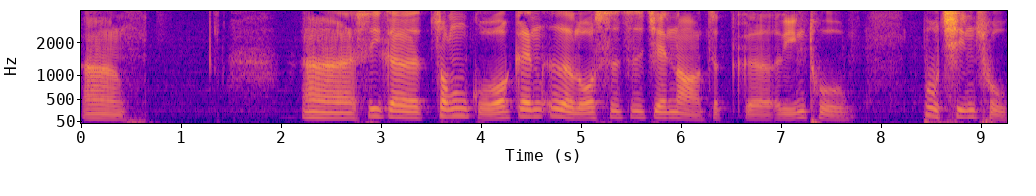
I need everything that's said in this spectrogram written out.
嗯，呃，是一个中国跟俄罗斯之间哦，这个领土不清楚，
